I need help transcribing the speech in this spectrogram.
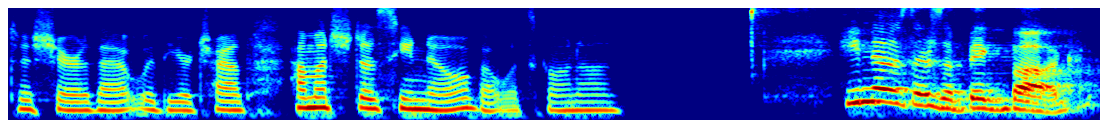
to share that with your child. How much does he know about what's going on? He knows there's a big bug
